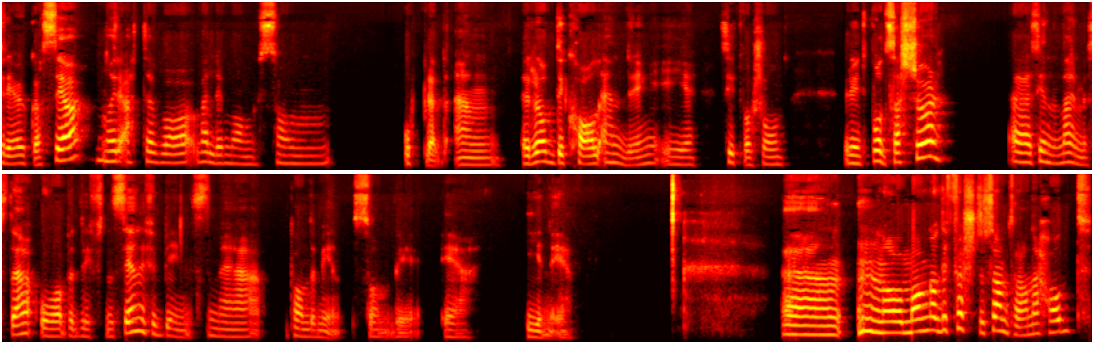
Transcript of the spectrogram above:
tre uker siden, når det var veldig mange som opplevde en radikal endring i situasjonen rundt både seg sjøl, eh, sine nærmeste og bedriften sin i forbindelse med pandemien som vi er inne i. Eh, og mange av de første samtalene jeg hadde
